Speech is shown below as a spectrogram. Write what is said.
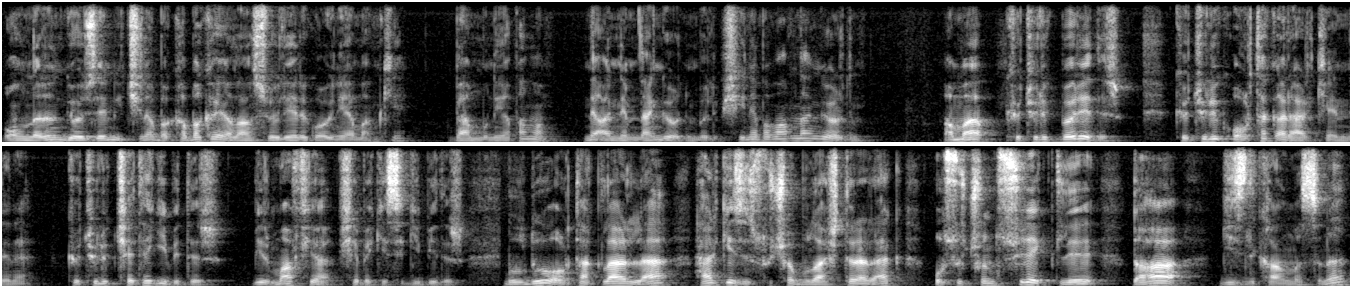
onların gözlerinin içine baka baka yalan söyleyerek oynayamam ki. Ben bunu yapamam. Ne annemden gördüm böyle bir şey ne babamdan gördüm. Ama kötülük böyledir. Kötülük ortak arar kendine. Kötülük çete gibidir. Bir mafya şebekesi gibidir. Bulduğu ortaklarla herkesi suça bulaştırarak o suçun sürekli daha gizli kalmasını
